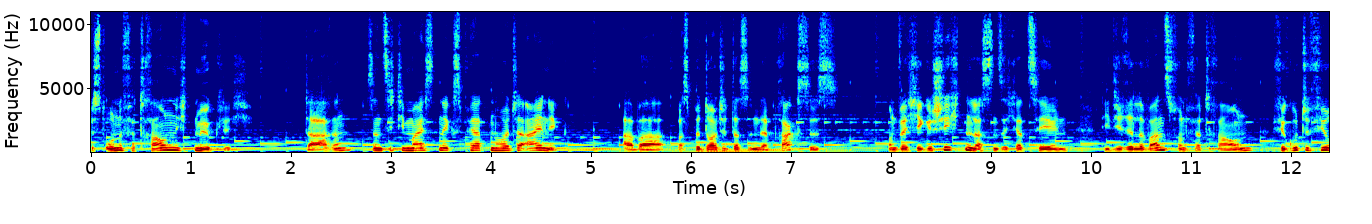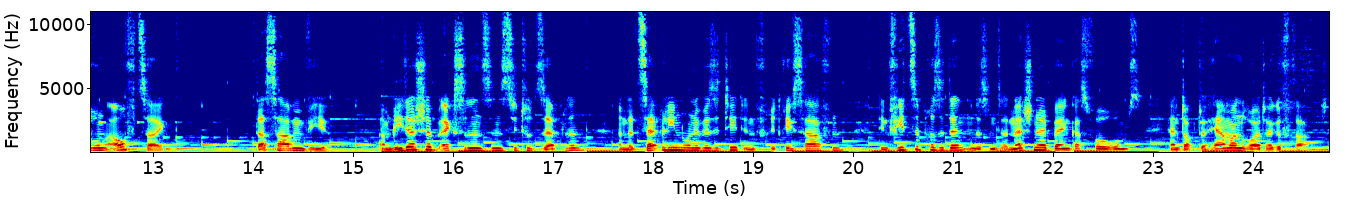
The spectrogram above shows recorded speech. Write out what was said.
ist ohne Vertrauen nicht möglich. Darin sind sich die meisten Experten heute einig. Aber was bedeutet das in der Praxis? Und welche Geschichten lassen sich erzählen, die die Relevanz von Vertrauen für gute Führung aufzeigen? Das haben wir am Leadership Excellence Institute Zeppelin an der Zeppelin-Universität in Friedrichshafen den Vizepräsidenten des International Bankers Forums, Herrn Dr. Hermann Reuter, gefragt.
